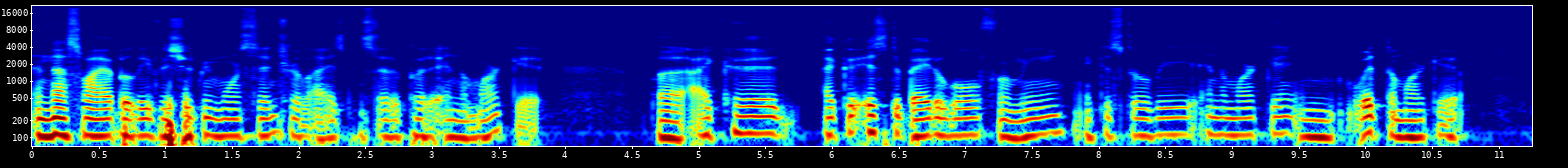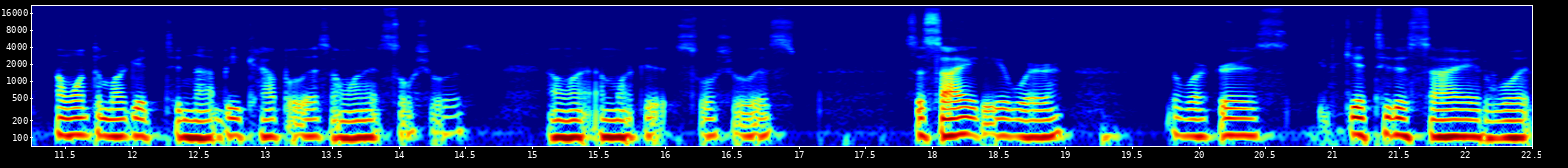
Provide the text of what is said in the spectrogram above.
And that's why I believe it should be more centralized instead of put it in the market. But I could, I could, it's debatable for me. It could still be in the market and with the market. I want the market to not be capitalist. I want it socialist. I want a market socialist society where the workers get to decide what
